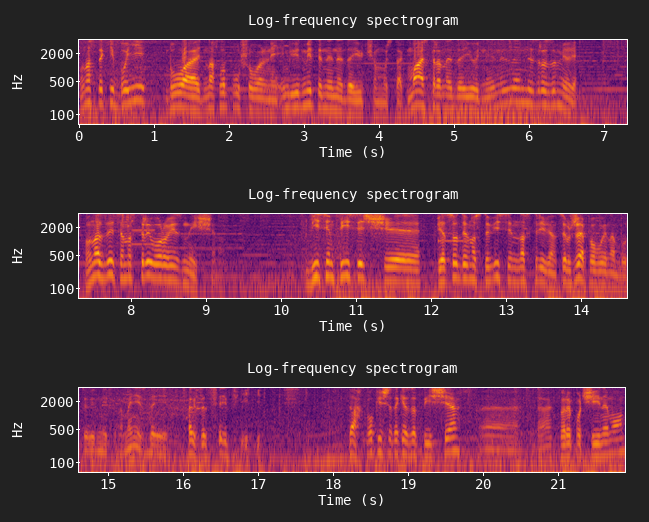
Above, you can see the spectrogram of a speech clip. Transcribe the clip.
у нас такі бої бувають нахлопушувальні, і відмітини не дають чомусь так. Майстра не дають, не, не, не, зрозумілі. У нас, здається, нас три вороги знищено. 8598 настріляно. Це вже повинна бути відмітина, мені здається. Так за цей бій. Так, поки що таке затища. Е, так, перепочинемо.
